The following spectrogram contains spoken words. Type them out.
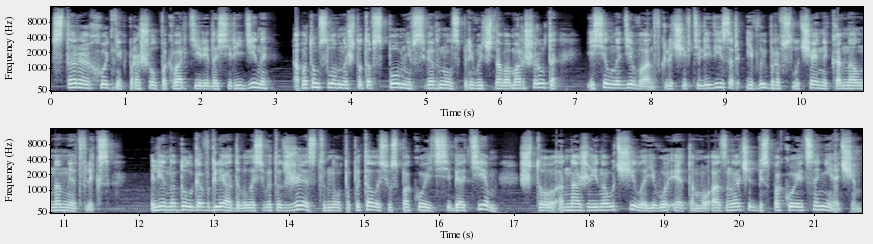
Старый охотник прошел по квартире до середины, а потом, словно что-то вспомнив, свернул с привычного маршрута и сел на диван, включив телевизор и выбрав случайный канал на Netflix – Лена долго вглядывалась в этот жест, но попыталась успокоить себя тем, что она же и научила его этому, а значит, беспокоиться не о чем.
